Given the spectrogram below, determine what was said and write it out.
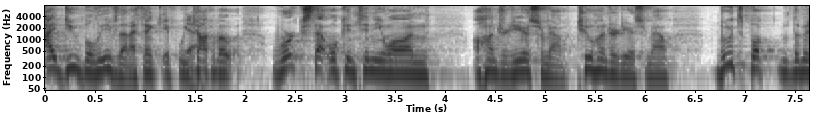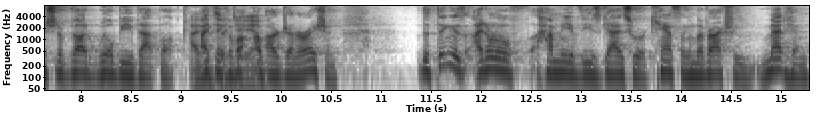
I do believe that. I think if we Yeah. talk about works that will continue on 100 years from now, 200 years from now, Boots' book, The Mission of God, will be that book. I think so of, too, our, yeah. of our generation. The thing is, I don't know if, how many of these guys who are canceling him have ever actually met him.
